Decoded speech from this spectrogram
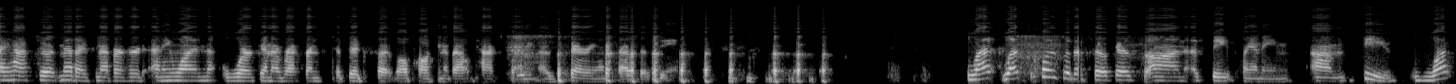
I have to admit, I've never heard anyone work in a reference to Bigfoot while talking about tax planning. That was very impressed impressive seeing. Let, let's close with a focus on estate planning. Um, Steve, what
